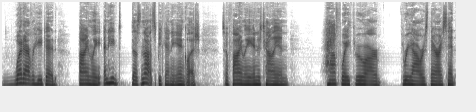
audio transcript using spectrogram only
whatever he did, finally, and he does not speak any English. So finally, in Italian, halfway through our three hours there, I said,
